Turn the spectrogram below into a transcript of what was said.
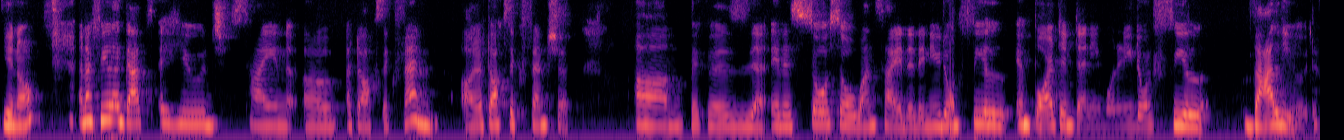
you know? And I feel like that's a huge sign of a toxic friend or a toxic friendship. Um, because it is so so one-sided and you don't feel important anymore and you don't feel valued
